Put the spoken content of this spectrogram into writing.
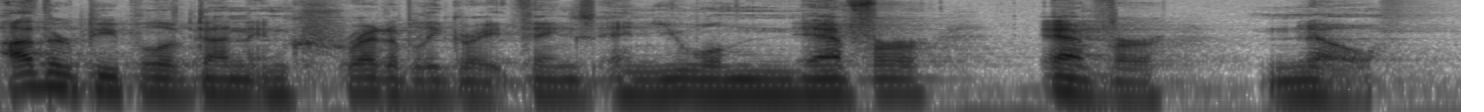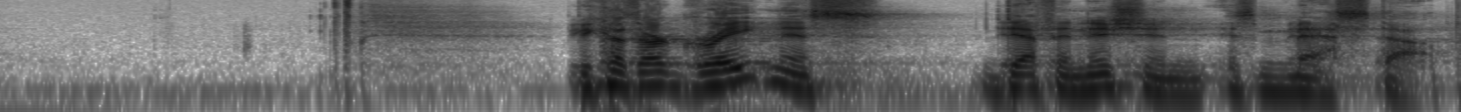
other people have done incredibly great things and you will never, ever know. Because our greatness definition is messed up.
